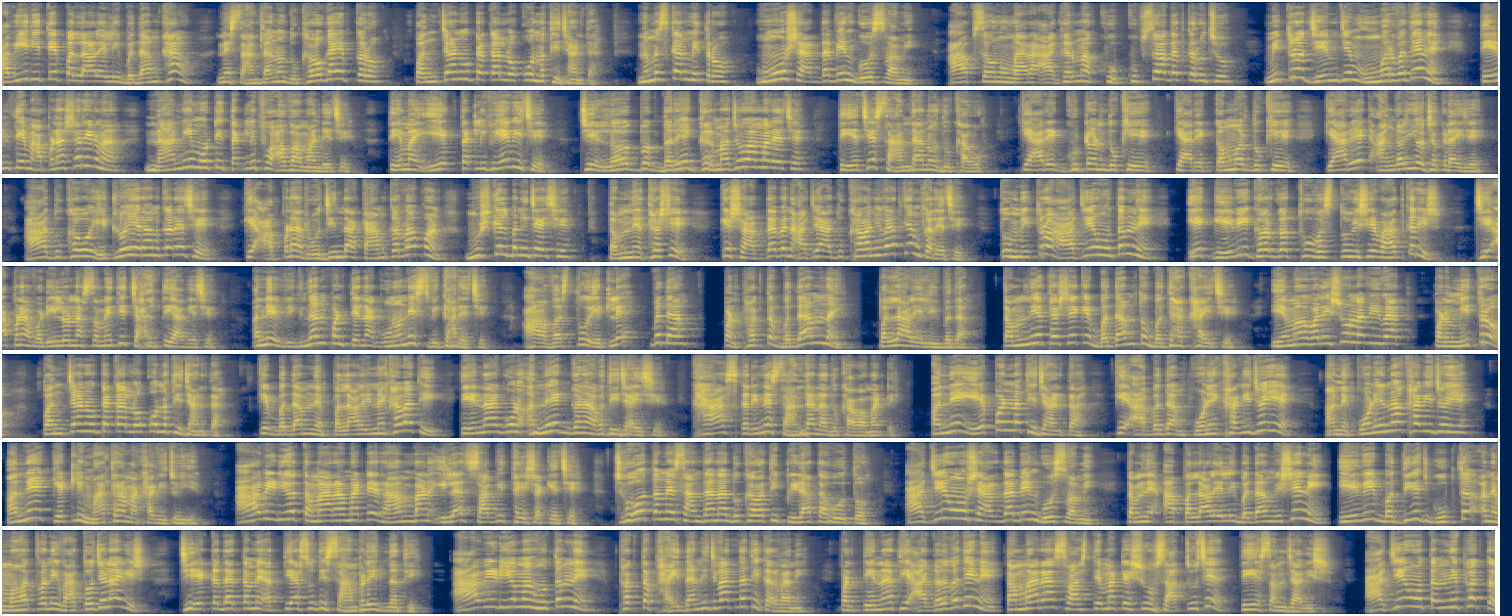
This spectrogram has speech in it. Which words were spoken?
આવી રીતે પલાળેલી બદામ ખાઓ ને સાંધાનો દુખાવો ગાયબ કરો. પંચાણું ટકા લોકો નથી જાણતા. નમસ્કાર મિત્રો, હું શારદાબેન ગોસ્વામી. આપ સૌનું મારા આ ઘરમાં ખૂબ ખૂબ સ્વાગત કરું છું. મિત્રો, જેમ જેમ ઉંમર વધે ને, તેમ તેમ આપણા શરીરમાં નાની મોટી તકલીફો આવવા માંડે છે. તેમાં એક તકલીફ એવી છે, જે લગભગ દરેક ઘરમાં જોવા મળે છે. તે છે સાંધાનો દુખાવો. ક્યારેક ઘૂંટણ દુખે, ક્યારેક કમર દુખે, ક્યારેક આંગળીઓ જકડાઈ જાય. આ દુખાવો એટલો હેરાન કરે છે કે આપણા રોજિંદા કામ કરવા પણ મુશ્કેલ બની જાય છે. તમને થશે કે શારદાબેન આજે આ દુખાવાની વાત કેમ કરે છે? તો મિત્રો, આજે હું તમને એક એવી ઘરગથ્થુ વસ્તુ વિશે વાત કરીશ, જે આપણા વડીલોના સમયથી ચાલતી આવે છે અને વિજ્ઞાન પણ તેના ગુણોને સ્વીકારે છે. આ વસ્તુ એટલે બદામ. પણ ફક્ત બદામ નહીં, પલાળેલી બદામ. તમને થશે કે બદામ તો બધા ખાય છે. એમાં વળી શું નવી વાત? પણ મિત્રો પંચાણું ટકા લોકો નથી જાણતા કે બદામને પલાળીને ખાવાથી તેના ગુણ અનેક ગણા વધી જાય છે, ખાસ કરીને સાંધાના દુખાવા માટે. અને એ પણ નથી જાણતા કે આ બદામ કોણે ખાવી જોઈએ અને કોણે ન ખાવી જોઈએ અને કેટલી માત્રામાં ખાવી જોઈએ. આ વીડિયો તમારા માટે રામબાણ ઈલાજ સાબિત થઈ શકે છે. જો તમે સાંધાના દુખાવાથી પીડાતા હો તો. આજે હું શારદાબેન ગોસ્વામી તમને આ પલાળેલી બદામ વિશેની એવી બધી જ ગુપ્ત અને મહત્વની વાતો જણાવીશ, જે કદાચ તમે અત્યાર સુધી સાંભળી જ નથી. આ વિડીયોમાં હું તમને ફક્ત ફાયદાની જ વાત નથી કરવાની, પણ તેનાથી આગળ વધીને તમારા સ્વાસ્થ્ય માટે શું સાચું છે તે સમજાવીશ. આજે હું તમને ફક્ત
